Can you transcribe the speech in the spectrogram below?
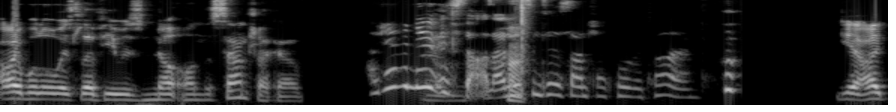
I will always love you is not on the soundtrack album. I never noticed that, and I Huh. listen to the soundtrack all the time. Yeah, I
